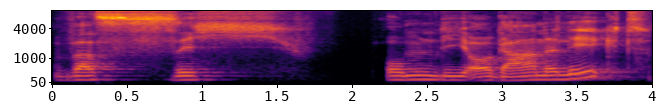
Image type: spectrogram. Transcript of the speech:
was sich um die Organe legt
